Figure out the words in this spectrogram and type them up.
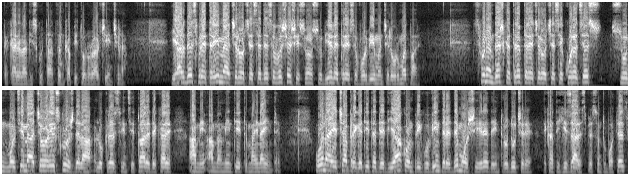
pe care l-a discutat în capitolul al cincilea. Iar despre treimea celor ce se desăvârșesc și sunt sub ele, trebuie să vorbim în cele următoare. Spunem deci că treptele celor ce se curățesc sunt mulțimea celor excluși de la lucrări sfințitoare de care am, am amintit mai înainte. Una e cea pregătită de diacon prin cuvintele de moșire, de introducere, de catehizare spre Sfântul Botez,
